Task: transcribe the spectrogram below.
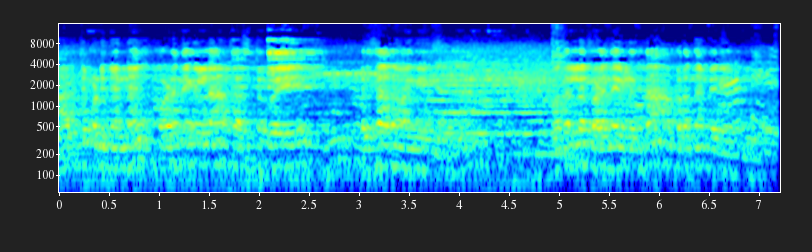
அரிசி முடிஞ்சோன்னு குழந்தைங்கள்லாம் ஃபஸ்ட்டு போய் பிரசாதம் வாங்கிக்கங்க முதல்ல குழந்தைகளுக்கு தான் அப்புறம் தான் பெரியவங்களுக்கு.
